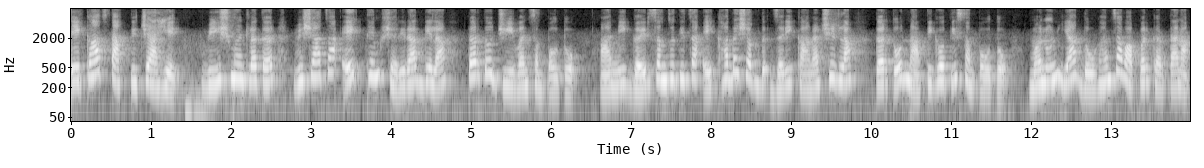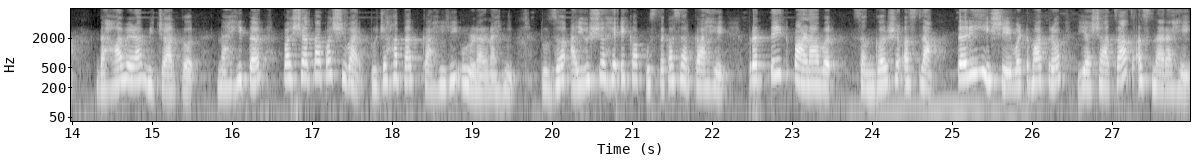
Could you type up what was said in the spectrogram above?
एकाच ताकदीचे आहेत. विष म्हटलं तर विषाचा एक थेंब शरीरात गेला तर तो जीवन संपवतो. आणि गैरसमजुतीचा एखादा शब्द जरी कानात शिरला तर तो नातीगोती संपवतो. म्हणून या दोघांचा वापर करताना दहा वेळा विचार कर. नाहीतर पश्चातापाशिवाय तुझ्या हातात काहीही उरणार नाही. तुझं आयुष्य हे एका पुस्तकासारखं आहे. प्रत्येक पानावर संघर्ष असला तरीही शेवट मात्र यशाचाच असणार आहे.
